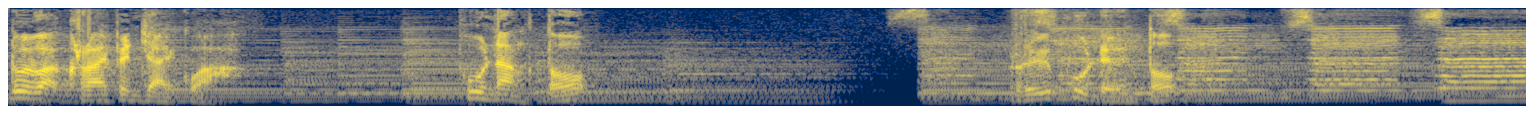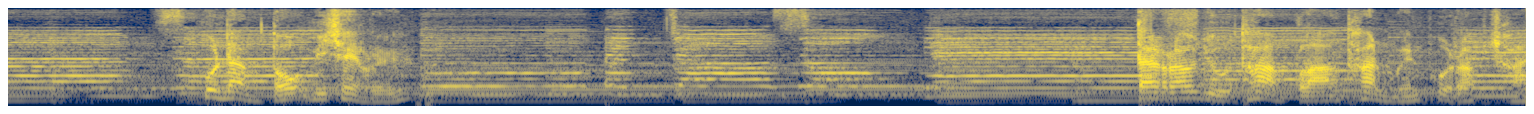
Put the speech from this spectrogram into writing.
ด้วยว่าใครเป็นใหญ่กว่า ผู้นั่งโต๊ะ หรือผู้เดินโต๊ะ ผู้นั่งโต๊ะมิใช่หรือ แต่เราอยู่ท่ามกลางท่านเหมือนผู้รับใช้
